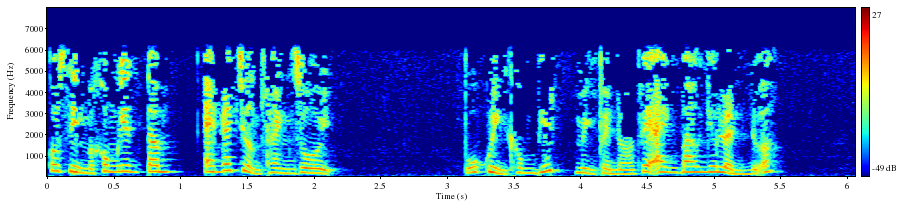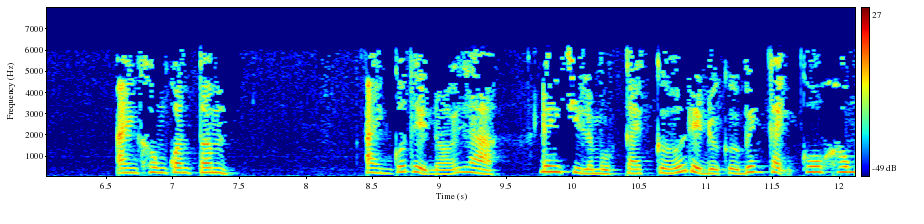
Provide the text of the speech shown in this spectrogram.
có gì mà không yên tâm, em đã trưởng thành rồi. Vũ Quỳnh không biết mình phải nói với anh bao nhiêu lần nữa. Anh không quan tâm. Anh có thể nói là đây chỉ là một cái cớ để được ở bên cạnh cô không?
